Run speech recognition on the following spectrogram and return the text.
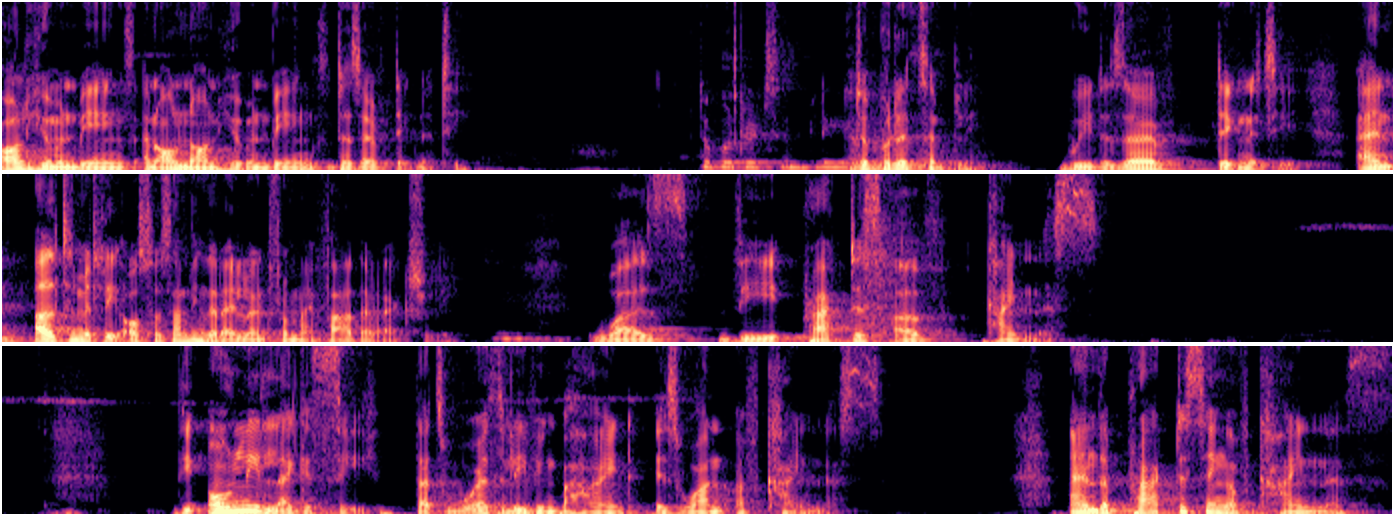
All human beings and all non-human beings deserve dignity. To put it simply. Yeah. To put it simply. We deserve dignity. And ultimately also something that I learned from my father, actually was the practice of kindness. The only legacy that's worth leaving behind is one of kindness. And the practicing of kindness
